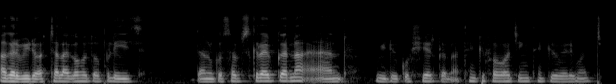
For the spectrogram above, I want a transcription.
अगर वीडियो अच्छा लगा हो तो प्लीज़ चैनल को सब्सक्राइब करना एंड वीडियो को शेयर करना. Thank you for watching thank you very much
